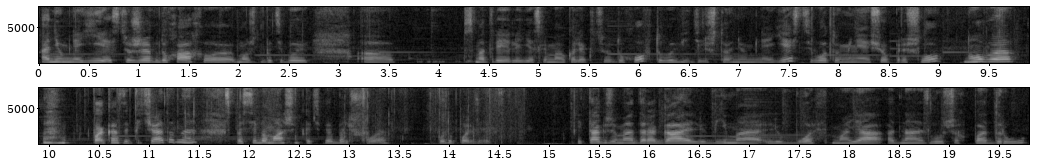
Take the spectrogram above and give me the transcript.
Они у меня есть уже в духах. Э, может быть, вы э, смотрели, если мою коллекцию духов, то вы видели, что они у меня есть. И вот у меня еще пришло новое, пока запечатанное. Спасибо, Машенька, тебе большое. Буду пользоваться. И также моя дорогая, любимая любовь, моя одна из лучших подруг,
